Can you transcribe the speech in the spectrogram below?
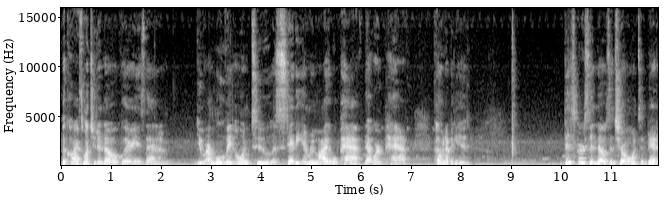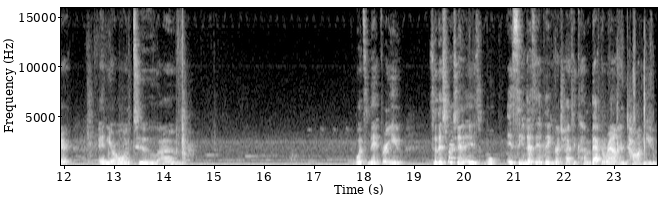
The cards want you to know, Aquarius, that um, you are moving on to a steady and reliable path. That word path coming up again. This person knows that you're on to better and you're on to um, what's meant for you. So this person is, it seems as if they're going to try to come back around and taunt you.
